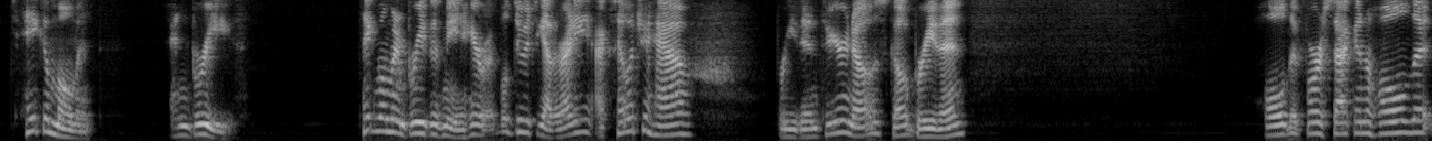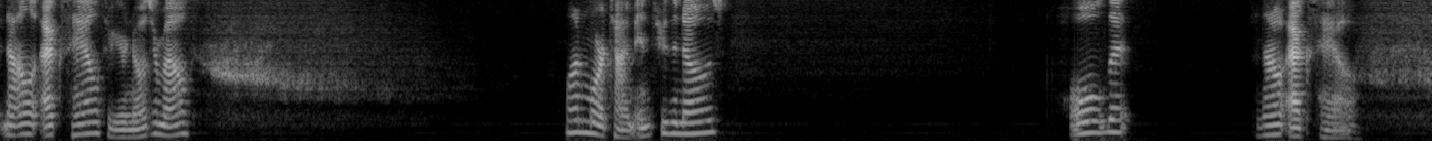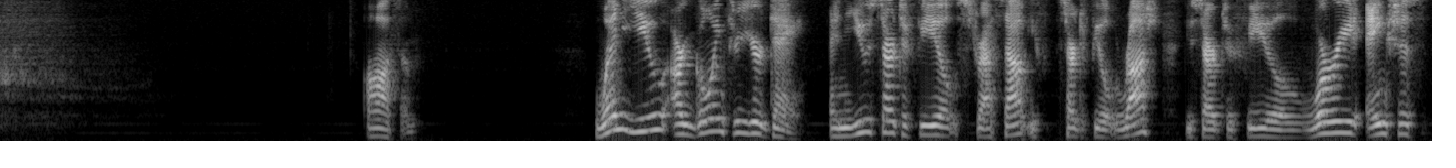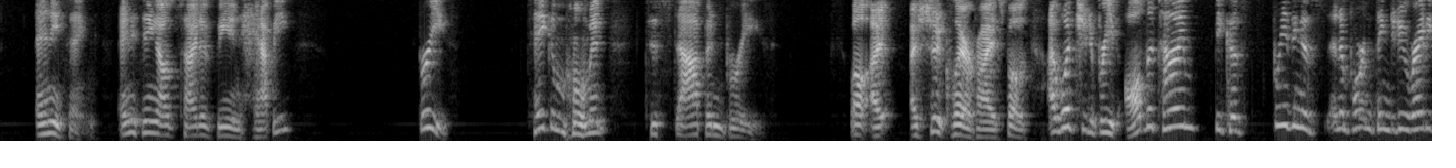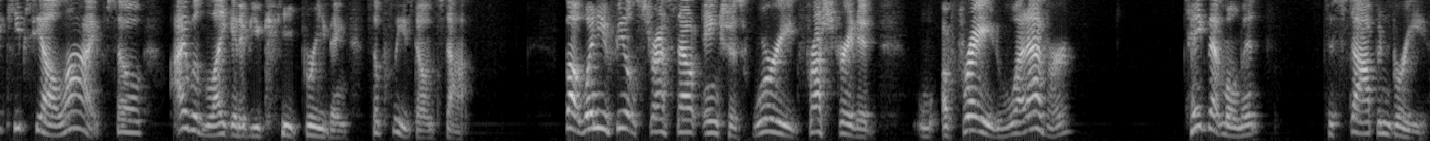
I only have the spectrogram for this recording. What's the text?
Take a moment and breathe. Take a moment and breathe with me. Here, we'll do it together. Ready? Exhale what you have. Breathe in through your nose. Go, breathe in. Hold it for a second. Hold it. Now exhale through your nose or mouth. One more time. In through the nose. Hold it. Now exhale. Awesome. When you are going through your day and you start to feel stressed out, you start to feel rushed, you start to feel worried, anxious, anything, anything outside of being happy, breathe. Take a moment to stop and breathe. Well, I, I should clarify, I suppose. I want you to breathe all the time because breathing is an important thing to do, right? It keeps you alive. So I would like it if you keep breathing. So please don't stop. But when you feel stressed out, anxious, worried, frustrated, afraid, whatever, take that moment to stop and breathe.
